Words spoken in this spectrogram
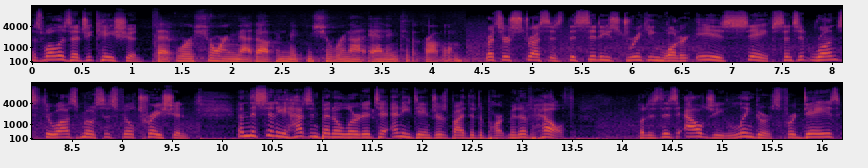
as well as education. That we're shoring that up and making sure we're not adding to the problem. Retzer stresses the city's drinking water is safe since it runs through osmosis filtration. And the city hasn't been alerted to any dangers by the Department of Health. But as this algae lingers for days,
